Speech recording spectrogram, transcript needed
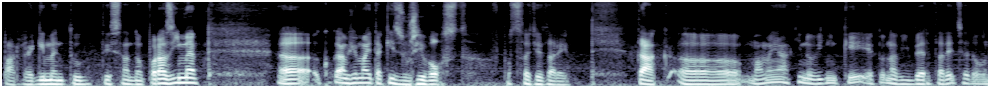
pár regimentů, ty snadno porazíme. Uh, koukám, že mají taky zuřivost v podstatě tady. Tak, uh, máme nějaký novinky jako na výběr tady, co je to on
